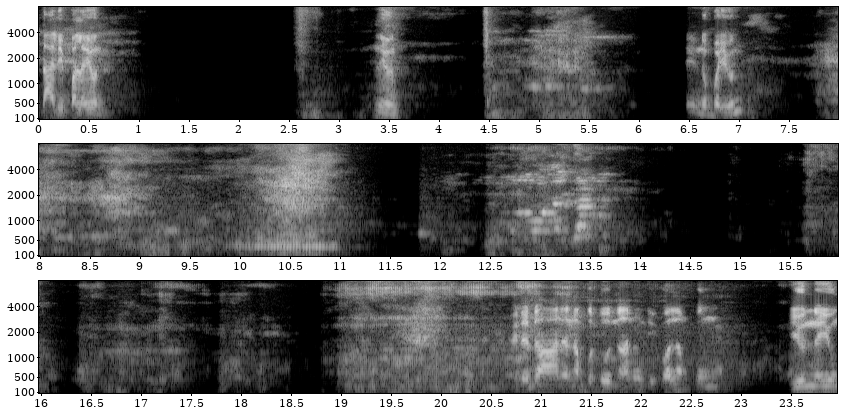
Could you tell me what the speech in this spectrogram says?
Dali pala yun. Ano yun? Ano ba yun? May dadaanan ako doon na ano, hindi ko alam kung yun na yung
